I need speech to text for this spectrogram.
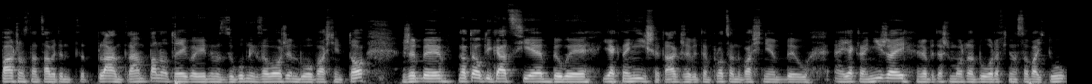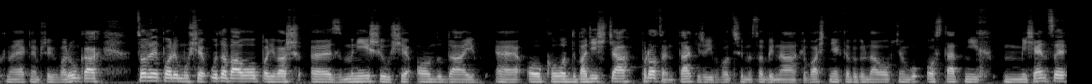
patrząc na cały ten plan Trumpa, no to jego jednym z głównych założeń było właśnie to, żeby no te obligacje były jak najniższe, tak, żeby ten procent właśnie był e, jak najniżej, żeby też można było refinansować dług na jak najlepszych warunkach, co do tej pory mu się udawało, ponieważ e, zmniejszył się on tutaj e, o około 20%, tak, jeżeli popatrzymy sobie na właśnie jak to wyglądało w ciągu ostatnich miesięcy.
